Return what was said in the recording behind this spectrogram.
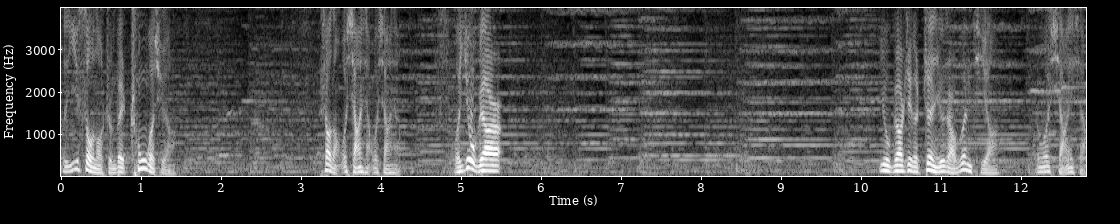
我的伊索呢？准备冲过去啊！稍等，我想想，我想想，我右边。右边这个阵有点问题啊，让我想一想。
